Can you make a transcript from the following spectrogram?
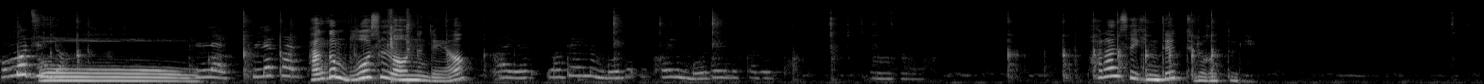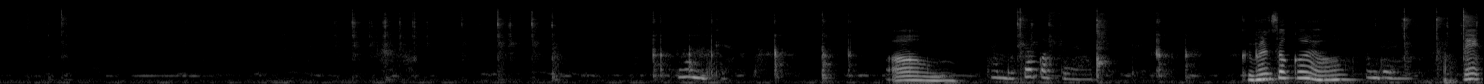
검어 진다. 오. 블랙, 블랙한. 방금 무엇을 넣었는데요? 아, 여, 여기 있는 모든, 거의 모든 색깔이 다 나와요. 파란색인데 들어갔더니. 이건? 아우. 다 못 섞었어요. 아직. 그만 섞어요. 안 돼요. 네,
